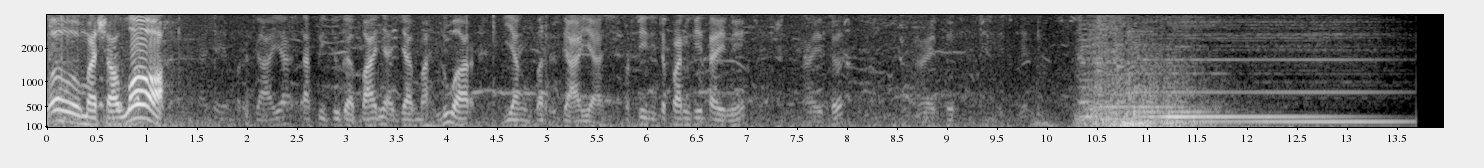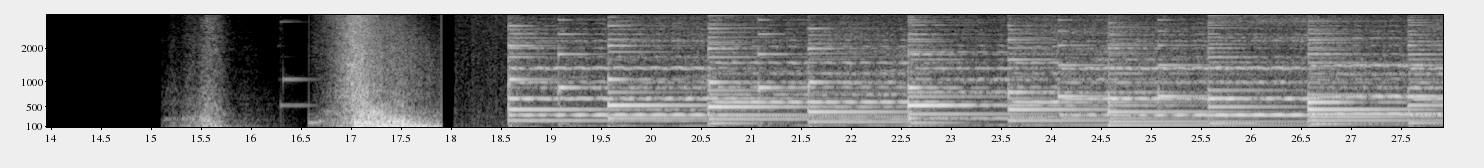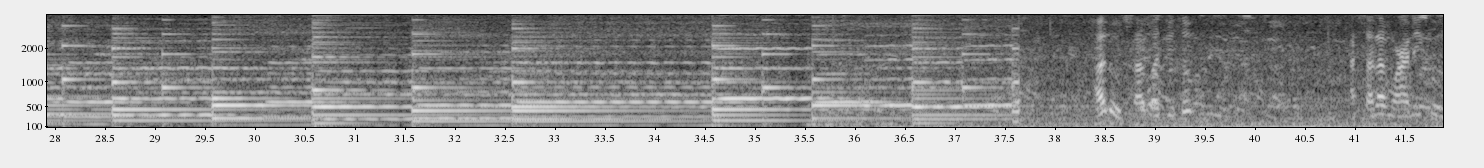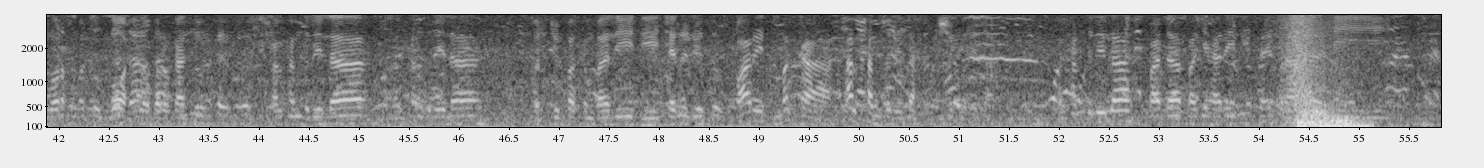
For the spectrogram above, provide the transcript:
wow, Masya Allah bergaya tapi juga banyak jamaah luar yang bergaya seperti di depan kita ini. Nah itu, nah itu. Sahabat YouTube. Assalamualaikum warahmatullahi wabarakatuh. Alhamdulillah Alhamdulillah. Berjumpa kembali di channel YouTube Farid Mekah Alhamdulillah Alhamdulillah Alhamdulillah pada pagi hari ini saya berada di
